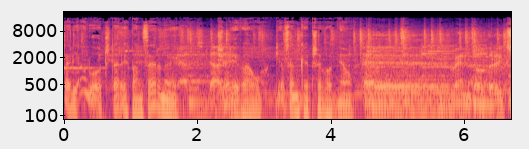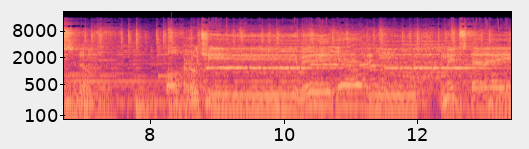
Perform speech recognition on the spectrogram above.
Serialu o czterech pancernych. Śpiewał piosenkę przewodnią. Pełen dobrych snów powrócimy wierni, my czterej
